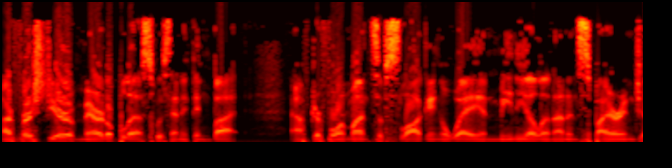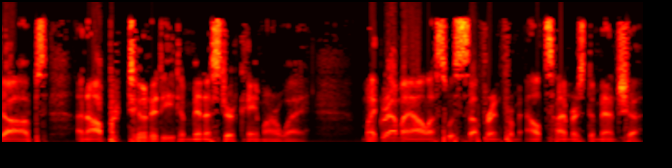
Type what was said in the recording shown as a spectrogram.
Our first year of marital bliss was anything but. After four months of slogging away in menial and uninspiring jobs, an opportunity to minister came our way. My grandma Alice was suffering from Alzheimer's dementia.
